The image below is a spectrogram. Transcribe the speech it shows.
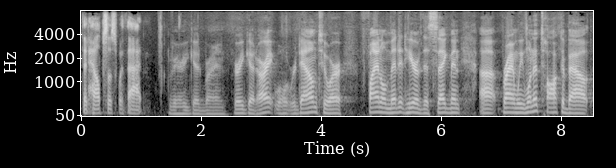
that helps us with that. Very good, Bryan. Very good. All right, well, we're down to our final minute here of this segment. Uh, Bryan, we want to talk about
